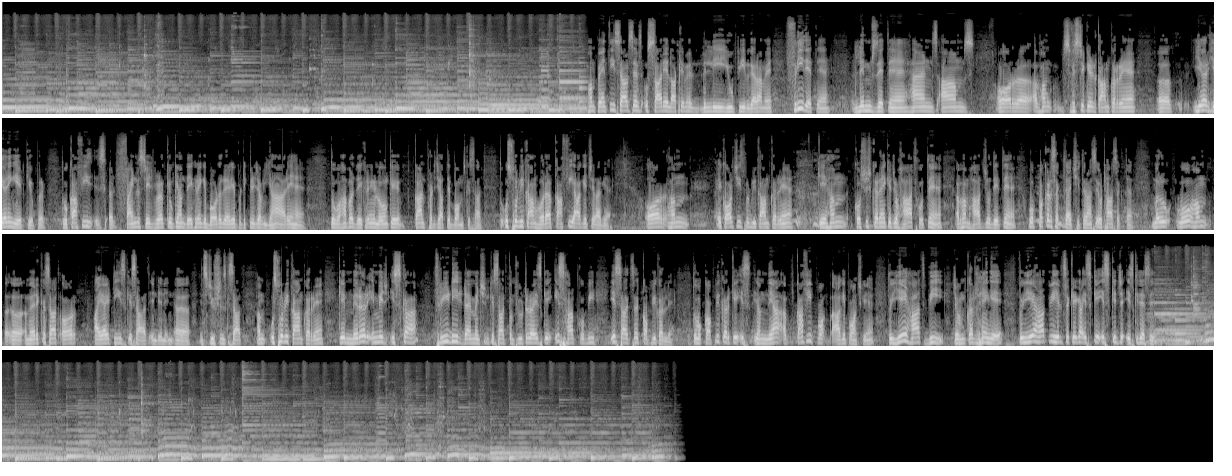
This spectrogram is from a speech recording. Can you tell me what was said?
हम 35 साल से उस सारे इलाके में, दिल्ली, यूपी वगैरह में फ्री देते हैं लिम्स देते हैं हैंड्स आर्म्स और अब हम सोफिस्टिकेटेड काम कर रहे हैं। ईयर हियरिंग एड के ऊपर। तो वो काफ़ी फाइनल स्टेज पर क्योंकि हम देख रहे हैं कि बॉर्डर एरिया पर्टिकुलर जब यहाँ आ रहे हैं तो वहाँ पर देख रहे हैं लोगों के कान फट जाते हैं बॉम्ब्स के साथ। तो उस पर भी काम हो रहा है, काफ़ी आगे चला गया है। और हम एक और चीज़ पर भी काम कर रहे हैं कि हम कोशिश कर रहे हैं कि जो हाथ होते हैं, अब हम हाथ जो देते हैं, वो पकड़ सकता है, अच्छी तरह से उठा सकता है। मगर वो हम अमेरिका के साथ और आईआईटीज के साथ इंडियन इंस्टीट्यूशन के साथ, हम उस पर भी काम कर रहे हैं कि मिरर इमेज इसका थ्री डी डायमेंशन के साथ कंप्यूटराइज के इस हाथ को भी इस हाथ से कॉपी कर लें। तो वो कॉपी करके इस, हम नया, अब काफ़ी आगे पहुँच गए हैं। तो ये हाथ भी जब हम कर लेंगे तो ये हाथ भी हिल सकेगा इसके इसके इसके जैसे।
